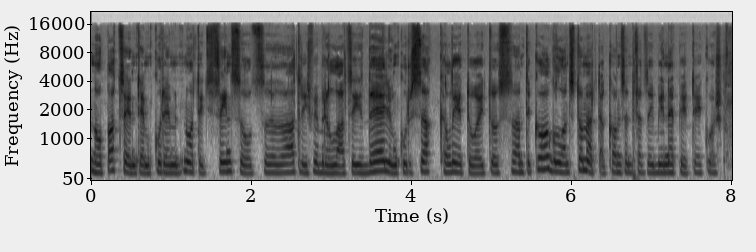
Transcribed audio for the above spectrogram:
no pacientiem, kuriem ir noticis insults ātrijas fibrilācijas dēļ un kuri saka, ka lietoja tos antikoagulantus, tomēr tā koncentrācija bija nepietiekoša.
